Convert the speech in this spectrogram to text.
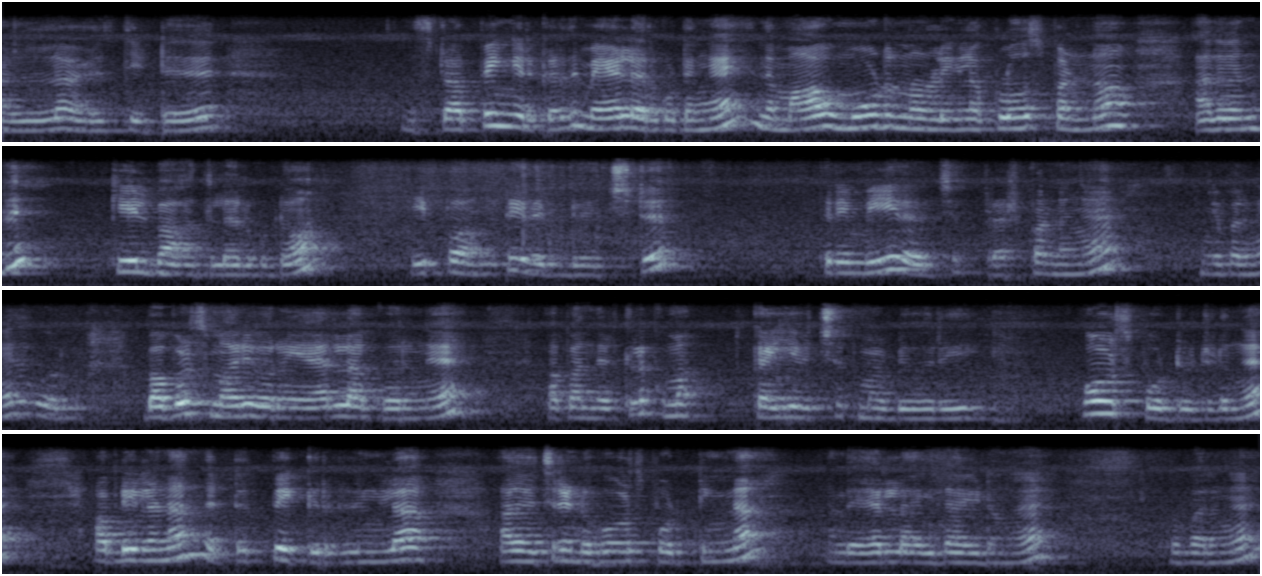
நல்லா அழுத்திட்டு ஸ்டப்பிங் இருக்கிறது மேலே இருக்கட்டுங்க இந்த மாவு மூடணும் இல்லைங்களா? க்ளோஸ் பண்ணோம். அது வந்து கீழ்பாகத்தில் இருக்கட்டும். இப்போ வந்துட்டு இதை இப்படி வச்சுட்டு திரும்பி இதை வச்சு ப்ரெஷ் பண்ணுங்க. இங்கே பாருங்கள் இது ஒரு பபுள்ஸ் மாதிரி வரும் ஏர்லாக் வருங்க. அப்போ அந்த இடத்துல கும்மா கையை வச்சு குமா இப்படி ஒரு ஹோல்ஸ் போட்டு விட்டுடுங்க. அப்படி இல்லைன்னா இந்த டெத் பேக் அதை வச்சு ரெண்டு ஹோல்ஸ் போட்டிங்கன்னா அந்த ஏர்லா இதாகிடுங்க இப்போ பாருங்கள்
